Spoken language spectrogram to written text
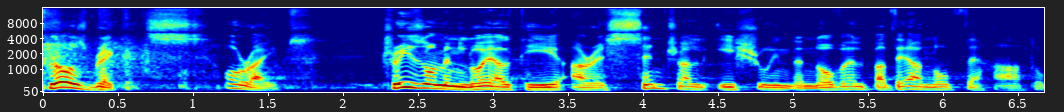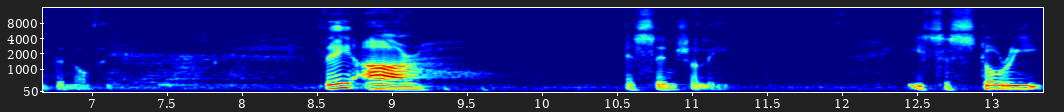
Close brackets. All right. Treason and loyalty are a central issue in the novel, but they are not the heart of the novel. They are essentially, it's a story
